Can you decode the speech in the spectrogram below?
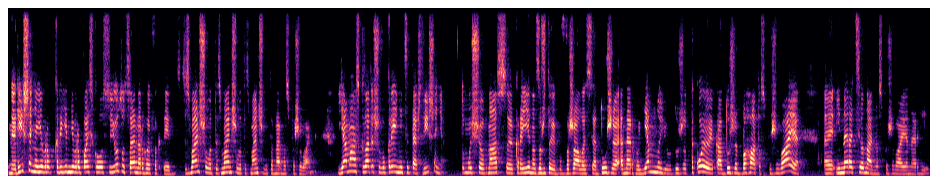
Рішення країн Європейського союзу це енергоефективність, зменшувати, зменшувати, зменшувати енергоспоживання. Я маю сказати, що в Україні це теж рішення, тому що в нас країна завжди вважалася дуже енергоємною, дуже такою, яка дуже багато споживає і нераціонально споживає енергії.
